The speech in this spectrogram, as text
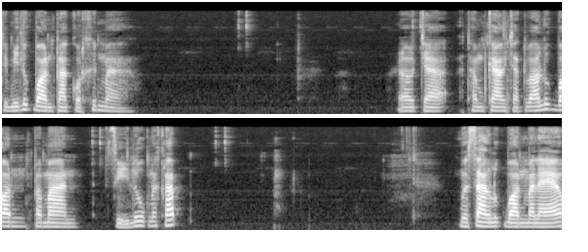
จะมีลูกบอลปรากฏขึ้นมา เราจะทำการจัดวางลูกบอลประมาณ 4 ลูกนะครับ เมื่อสร้างลูกบอลมาแล้ว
